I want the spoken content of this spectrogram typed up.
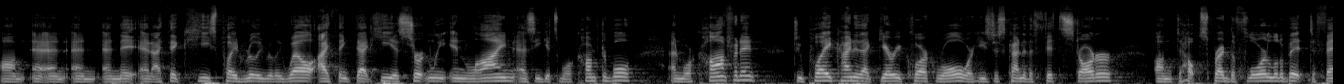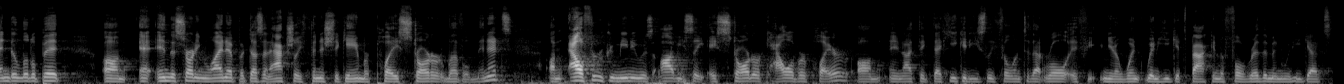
um, and and and they and I think he's played really, really well. I think that he is certainly in line as he gets more comfortable and more confident to play kind of that Gary Clark role where he's just kind of the fifth starter um, to help spread the floor a little bit, defend a little bit um, in the starting lineup, but doesn't actually finish the game or play starter level minutes. Um, Al-Farouq Aminu is obviously a starter caliber player, um, and I think that he could easily fill into that role if he, you know when when he gets back into full rhythm and when he gets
